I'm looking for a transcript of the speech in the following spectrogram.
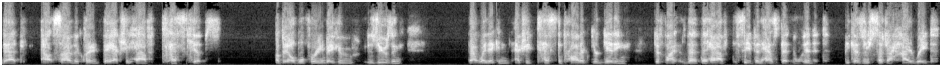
that outside of the clinic, they actually have test kits available for anybody who is using that way, they can actually test the product they're getting to find that they have to see if it has fentanyl in it. Because there's such a high rate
